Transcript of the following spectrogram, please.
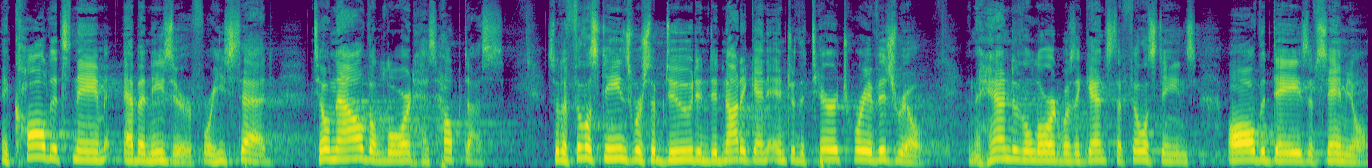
and called its name Ebenezer, for he said, Till now the Lord has helped us. So the Philistines were subdued and did not again enter the territory of Israel. And the hand of the Lord was against the Philistines all the days of Samuel.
